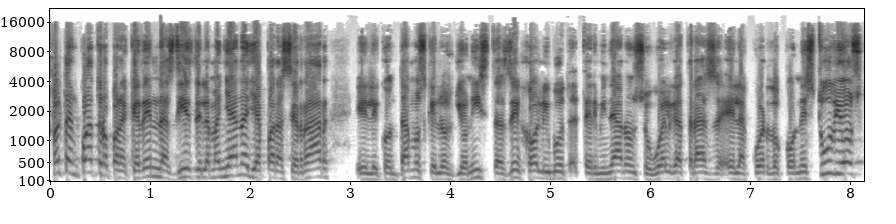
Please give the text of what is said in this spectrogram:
Faltan cuatro para que den las diez de la mañana. Ya para cerrar, eh, le contamos que los guionistas de Hollywood terminaron su huelga tras el acuerdo con estudios.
